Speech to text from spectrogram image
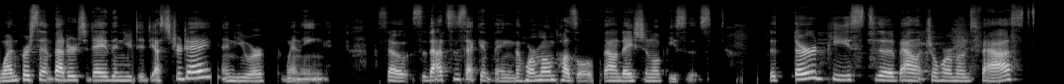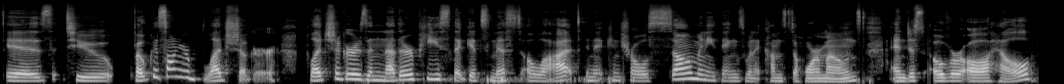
1% better today than you did yesterday and you are winning. So so that's the second thing, the hormone puzzle, foundational pieces. The third piece to balance your hormones fast is to focus on your blood sugar. Blood sugar is another piece that gets missed a lot and it controls so many things when it comes to hormones and just overall health.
